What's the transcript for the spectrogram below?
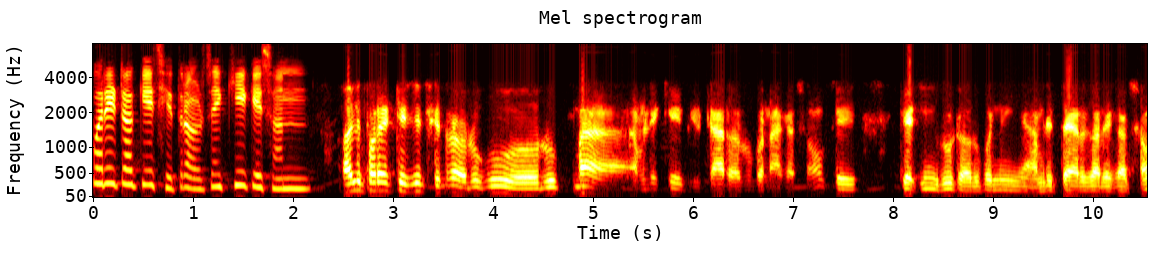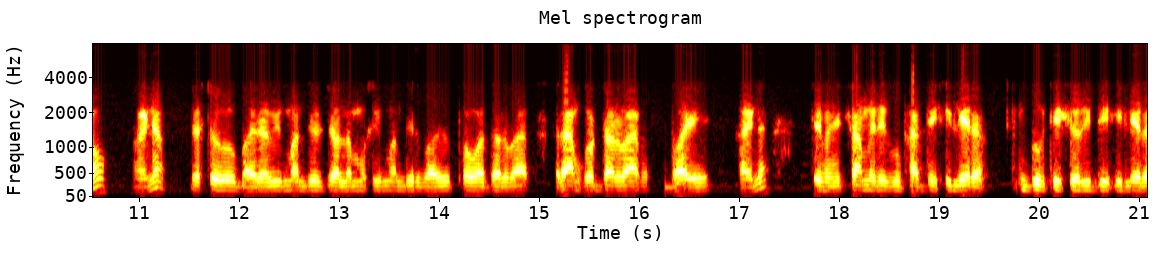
पर्यटकीय क्षेत्रहरू चाहिँ के के छन्? अहिले पर्यटकीय क्षेत्रहरूको रूपमा हामीले केही भिटारहरू बनाएका छौँ केही ट्रेकिङ रुटहरू पनि हामीले तयार गरेका छौँ होइन? जस्तो भैरवी मन्दिर जलमुखी मन्दिर भयो पौवा दरबार रामकोट दरबार भए होइन? त्यसपछि चमेरे गुफादेखि लिएर गुप्तेश्वरीदेखि लिएर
